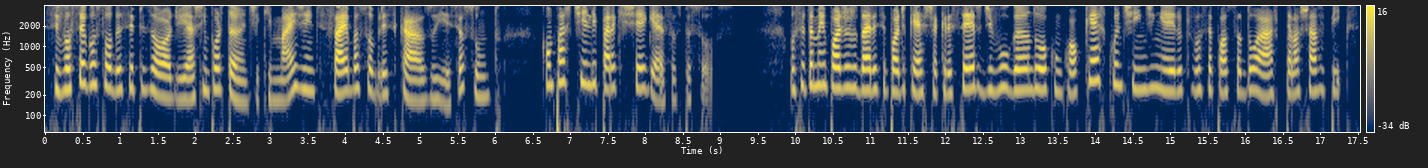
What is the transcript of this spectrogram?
Se você gostou desse episódio e acha importante que mais gente saiba sobre esse caso e esse assunto, compartilhe para que chegue a essas pessoas. Você também pode ajudar esse podcast a crescer divulgando ou com qualquer quantia em dinheiro que você possa doar pela chave Pix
